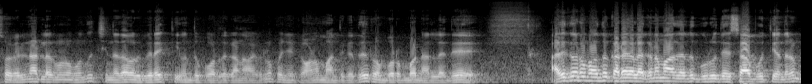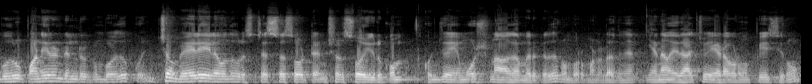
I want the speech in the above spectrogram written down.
ஸோ வெளிநாட்டில் இருக்கிறவங்க வந்து சின்னதாக ஒரு விரக்தி வந்து போகிறதுக்கான வாய்ப்புகளும் கொஞ்சம் கவனமாக இருக்கிறது ரொம்ப ரொம்ப நல்லது. அதுக்கப்புறம் வந்து கடக லக்னமாகிறது குரு தேசாபூத்தி அந்த குரு பன்னிரெண்டில் இருக்கும்போது கொஞ்சம் வேலையில் வந்து ஒரு ஸ்ட்ரெஸ்ஸஸோ டென்ஷன்ஸோ இருக்கும். கொஞ்சம் எமோஷன் ஆகாமல் இருக்கிறது ரொம்ப ரொம்ப நல்லதுங்க. ஏன்னா ஏதாச்சும் இடவிடமும் பேசிடும்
